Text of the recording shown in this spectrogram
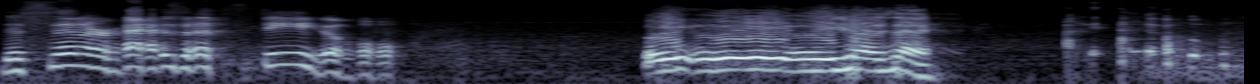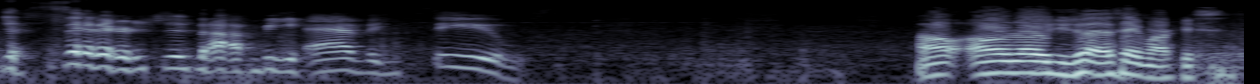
The center has a steal. What, what, what you trying to say? the center should not be having steals. I oh, don't, oh, I don't know what you trying to say, Marcus.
